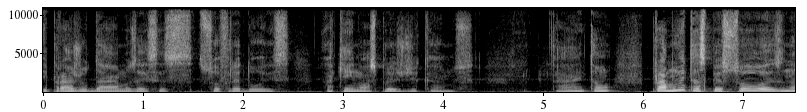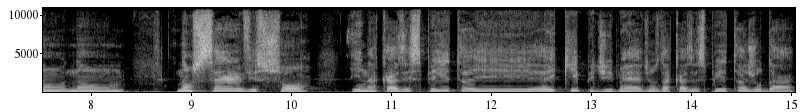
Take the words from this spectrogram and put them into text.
e para ajudarmos esses sofredores a quem nós prejudicamos. Tá? Então, para muitas pessoas não, não, não serve só ir na casa espírita e a equipe de médiums da casa espírita ajudar.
